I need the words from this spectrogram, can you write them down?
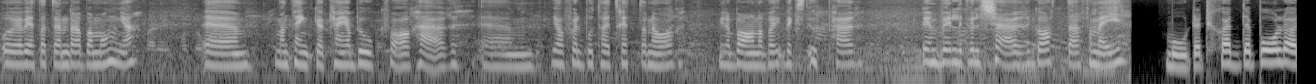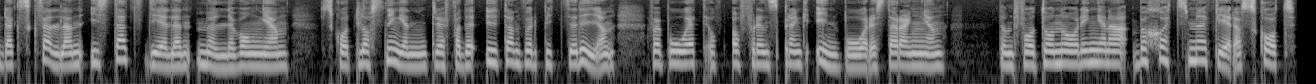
Och jag vet att den drabbar många. Eh, man tänker, kan jag bo kvar här? Eh, jag har själv bott här i 13 år. Mina barn har växt upp här. Det är en väldigt, väldigt kär gata för mig. Mordet skedde på lördagskvällen i stadsdelen Möllevången. Skottlossningen inträffade utanför pizzerian varpå ett av offren sprang in på restaurangen. De två tonåringarna besköts med flera skott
